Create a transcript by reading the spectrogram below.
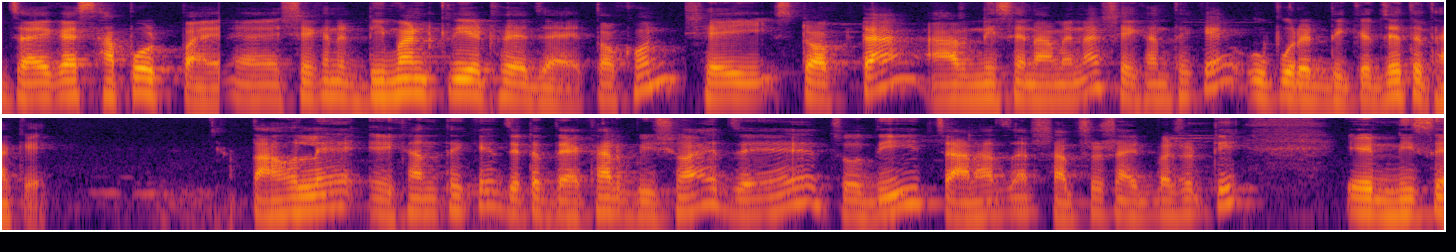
জায়গায় সাপোর্ট পায় সেখানে ডিমান্ড ক্রিয়েট হয়ে যায়, তখন সেই স্টকটা আর নিচে নামে না, সেখান থেকে উপরের দিকে যেতে থাকে। তাহলে এখান থেকে যেটা দেখার বিষয় যে যদি চার হাজার সাতশো ষাট বাষট্টি এর নিচে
